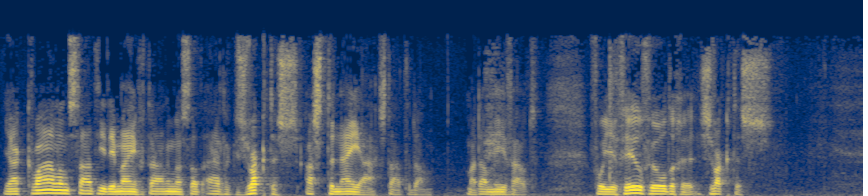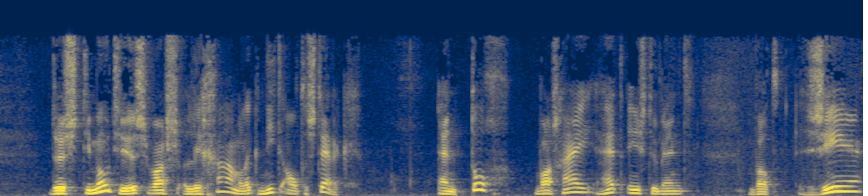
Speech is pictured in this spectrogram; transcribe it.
ja, kwalen staat hier in mijn vertaling, maar staat eigenlijk zwaktes. Asteneia staat er dan. Maar dan meervoud. Voor je veelvuldige zwaktes. Dus Timotheus was lichamelijk niet al te sterk. En toch was hij het instrument wat zeer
